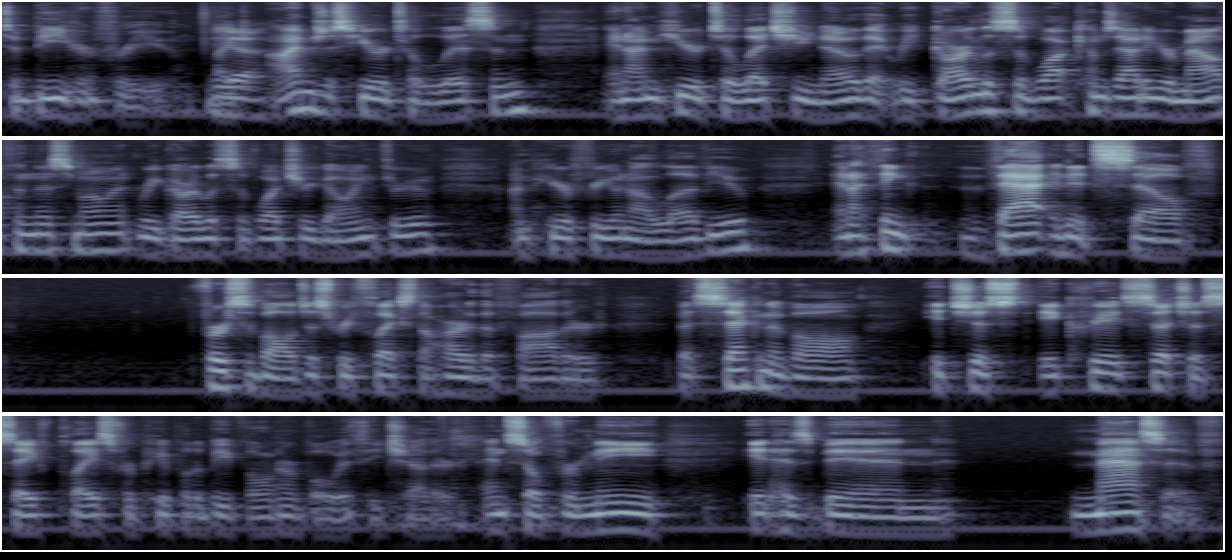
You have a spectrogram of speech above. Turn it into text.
to be here for you. Like Yeah. I'm just here to listen and I'm here to let you know that regardless of what comes out of your mouth in this moment, regardless of what you're going through, I'm here for you and I love you. And I think that in itself first of all just reflects the heart of the father, but second of all, it just it creates such a safe place for people to be vulnerable with each other. And so for me, it has been massive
